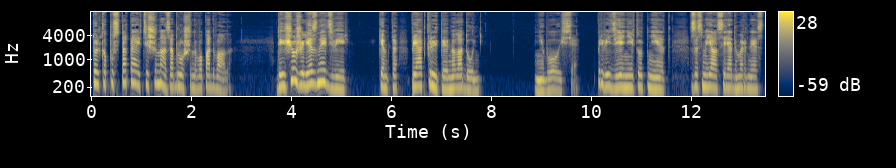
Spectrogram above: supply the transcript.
только пустота и тишина заброшенного подвала, да еще железная дверь, кем-то приоткрытая на ладонь. «Не бойся, привидений тут нет», — засмеялся рядом Эрнест.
